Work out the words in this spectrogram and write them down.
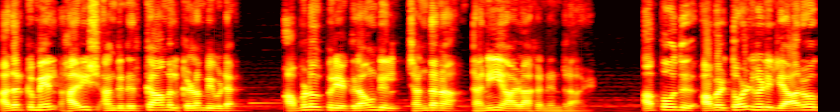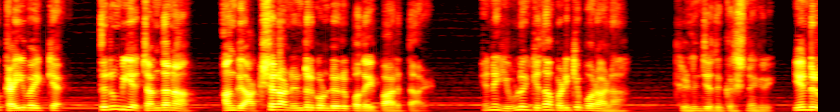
அதற்கு மேல் ஹரிஷ் அங்கு நிற்காமல் கிளம்பிவிட அவ்வளவு பெரிய கிரவுண்டில் சந்தனா தனி ஆளாக நின்றாள். அப்போது அவள் தோள்களில் யாரோ கை வைக்க திரும்பிய சந்தனா அங்கு அக்ஷரா நின்று கொண்டிருப்பதை பார்த்தாள். என்ன இங்கே தான் படிக்க போறாளா? கிழிஞ்சது கிருஷ்ணகிரி என்று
